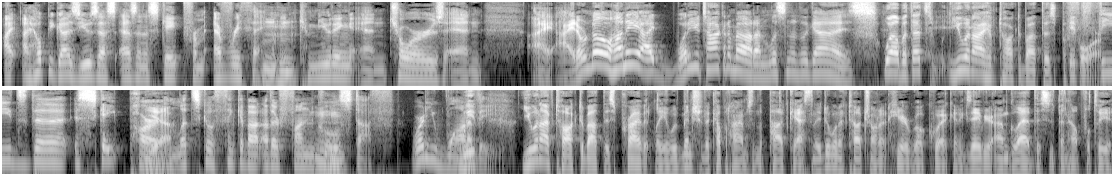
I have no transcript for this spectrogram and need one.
I, I hope you guys use us as an escape from everything. Mm-hmm. commuting and chores and. I, I don't know, honey. I what are you talking about? I'm listening to the guys. Well, but that's you and I have talked about this It before. feeds the escape part. Yeah. Mm-hmm. And let's go think about other fun, cool stuff. Where do you want to be? You and I have talked about this privately, and we've mentioned it a couple times in the podcast, and I do want to touch on it here real quick. And Xavier, I'm glad this has been helpful to you.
